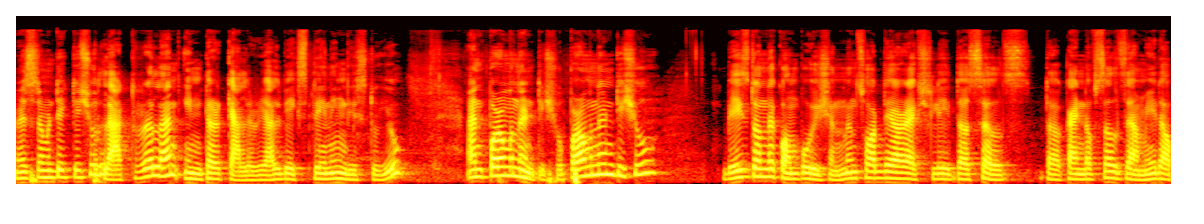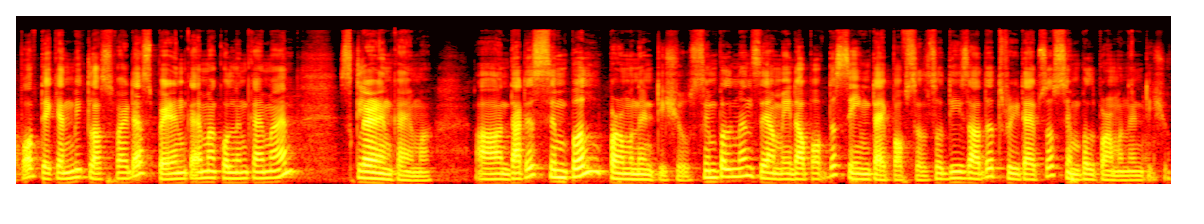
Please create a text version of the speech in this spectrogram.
meristematic tissue, lateral and intercalary. I'll be explaining this to you. And permanent tissue. Permanent tissue based on the composition means what they are actually the cells, the kind of cells they are made up of. They can be classified as parenchyma, collenchyma and sclerenchyma. Uh, that is simple permanent tissue. Simple means they are made up of the same type of cells. So these are the three types of simple permanent tissue.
